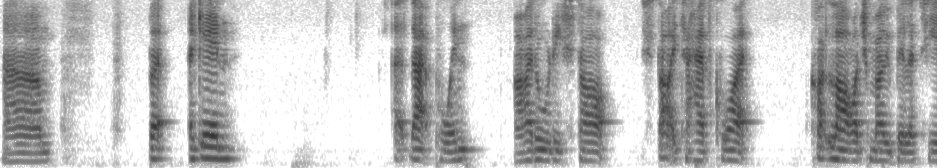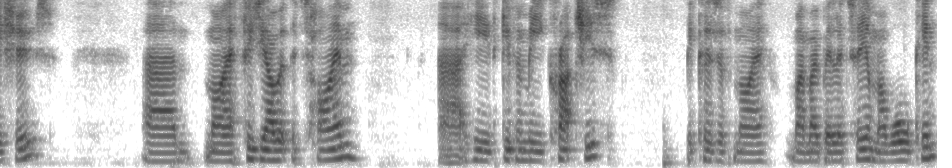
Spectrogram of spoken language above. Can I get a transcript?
Um, but again, at that point, I'd already start started to have quite quite large mobility issues. Um, my physio at the time, uh, he had given me crutches because of my my mobility and my walking.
